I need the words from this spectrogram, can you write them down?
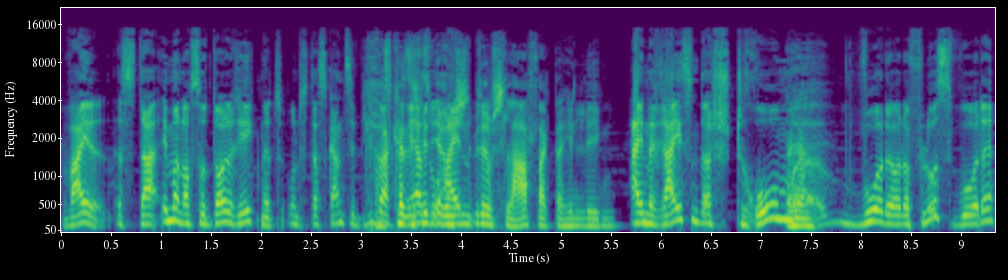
weil es da immer noch so doll regnet und das ganze Krass, Biwak kann sich mit, so ihrem, ein mit ihrem Schlafsack da hinlegen. ein reißender Strom äh, wurde oder Fluss wurde,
